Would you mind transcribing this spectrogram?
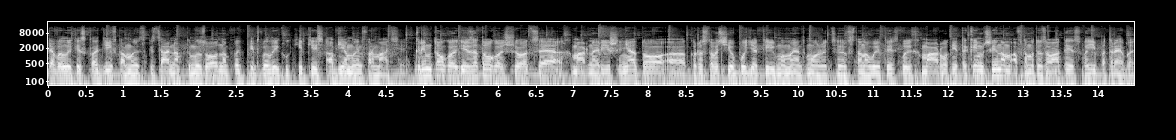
для великих складів там спеціально оптимізовано під- велику кількість об'єму інформації. Крім того, із-за того, що це хмарне рішення, то е, користувачі в будь-який момент можуть встановити свою хмару і таким чином автоматизувати свої потреби.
